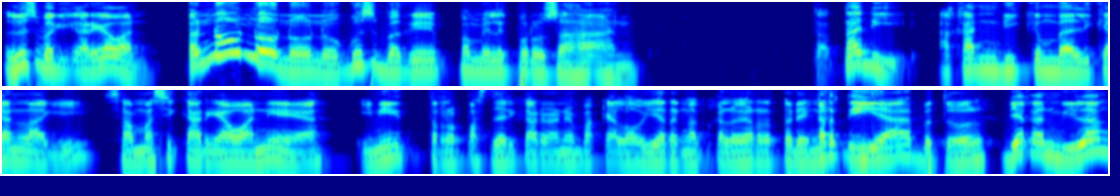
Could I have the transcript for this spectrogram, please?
Lu sebagai karyawan Eh, no no no no. Gue sebagai pemilik perusahaan. tadi akan dikembalikan lagi sama si karyawannya ya. Ini terlepas dari karyawannya pakai lawyer nggak pakai lawyer atau dia ngerti. Iya betul. Dia akan bilang,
